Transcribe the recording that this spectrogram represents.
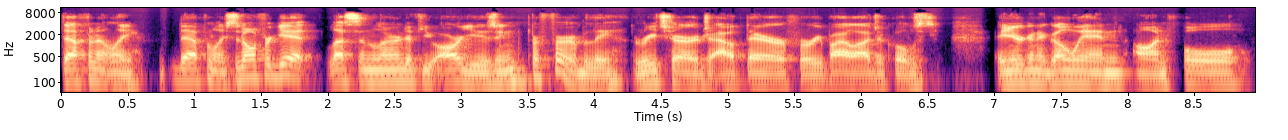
Definitely, definitely. So don't forget, lesson learned if you are using, preferably recharge out there for your biologicals, and you're going to go in on full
